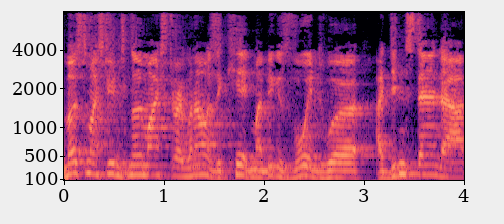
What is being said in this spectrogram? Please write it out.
Most of my students know my story. When I was a kid, my biggest voids were I didn't stand out.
